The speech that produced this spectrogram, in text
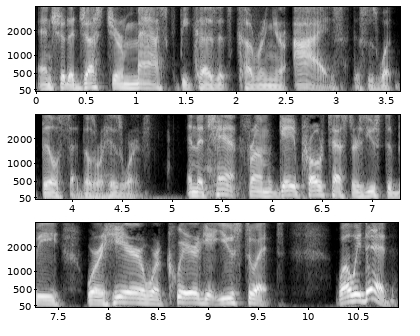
and should adjust your mask because it's covering your eyes. This is what Bill said. Those were his words. And the chant from gay protesters used to be, we're here, we're queer, get used to it. Well, we did.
